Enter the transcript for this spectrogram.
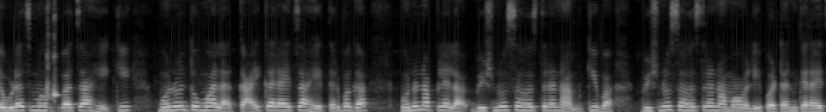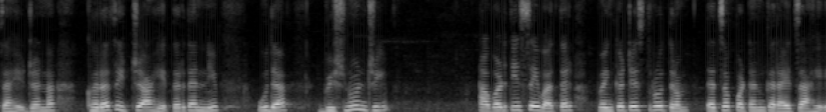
तेवढंच महत्त्वाचं आहे की म्हणून तुम्हाला काय करायचं आहे तर बघा म्हणून आपल्याला विष्णू सहस्त्रनाम किंवा विष्णू सहस्त्रनामावली पठण करायचं आहे. ज्यांना खरंच इच्छा आहे तर त्यांनी उद्या विष्णूंची आवडती सेवा तर व्यंकटेश स्तोत्रम त्याचं पठण करायचं आहे.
